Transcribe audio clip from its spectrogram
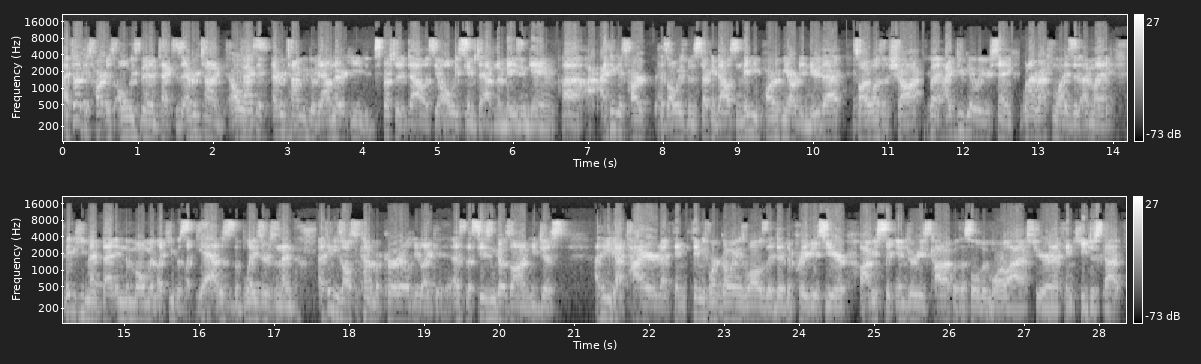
I feel like his heart has always been in Texas. Every time, Always. the fact that every time we go down there, he especially to Dallas, he always seems to have an amazing game. Uh, I I think his heart has always been stuck in Dallas, and maybe part of me already knew that, so I wasn't shocked. But I do get what you're saying. When I rationalize it, I'm like, maybe he meant that in the moment. Like he was like, yeah, this is the Blazers, and then I think he's also kind of mercurial. He like as the season goes on, he just. I think he got tired. I think things weren't going as well as they did the previous year. Obviously, injuries caught up with us a little bit more last year, and I think he just got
